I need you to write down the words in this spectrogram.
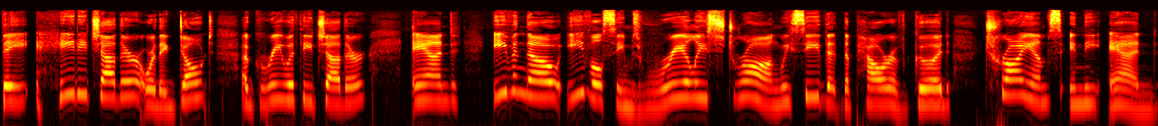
they hate each other or they don't agree with each other. And even though evil seems really strong, we see that the power of good triumphs in the end.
